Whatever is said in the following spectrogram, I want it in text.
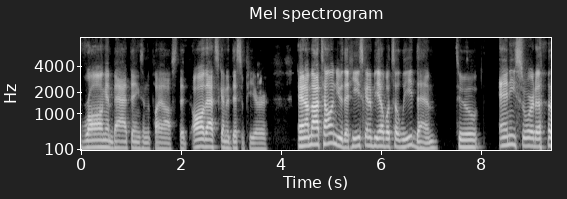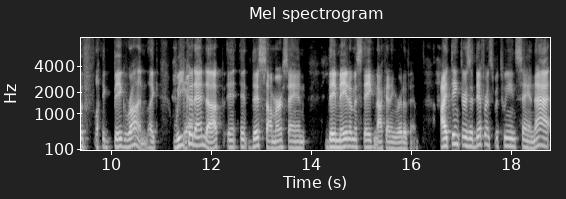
wrong and bad things in the playoffs that all that's going to disappear. And I'm not telling you that he's going to be able to lead them to any sort of like big run. Like we yeah. could end up in, in this summer saying they made a mistake not getting rid of him. I think there's a difference between saying that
